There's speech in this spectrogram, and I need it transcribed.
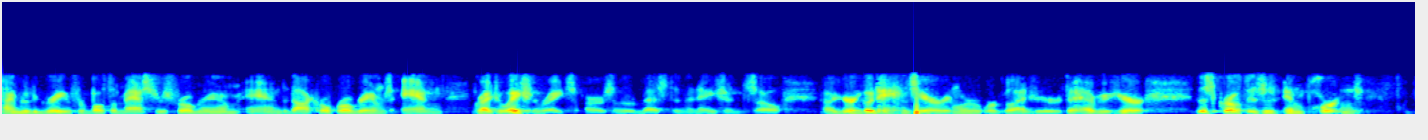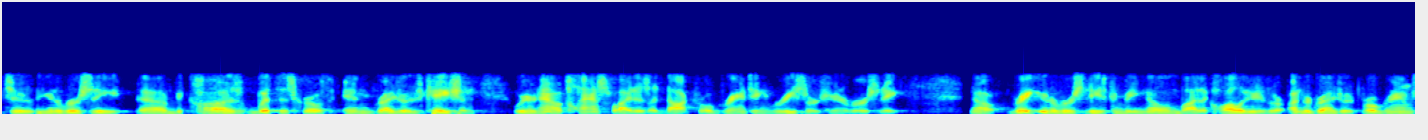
time to degree for both the master's program and the doctoral programs and graduation rates are some of the best in the nation. So uh, you're in good hands here, and we're, we're glad to have you here. This growth is important to the university uh, because with this growth in graduate education, we are now classified as a doctoral granting research university. Now, great universities can be known by the quality of their undergraduate programs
